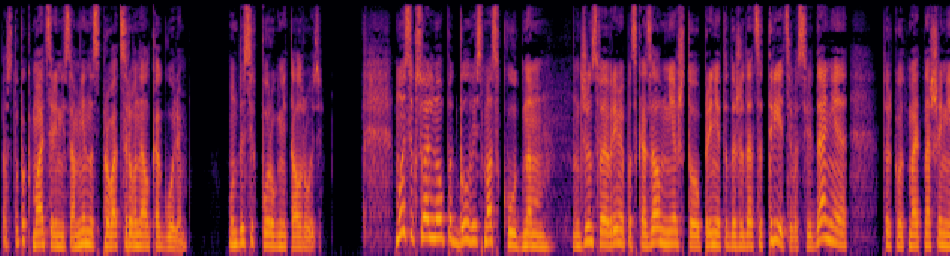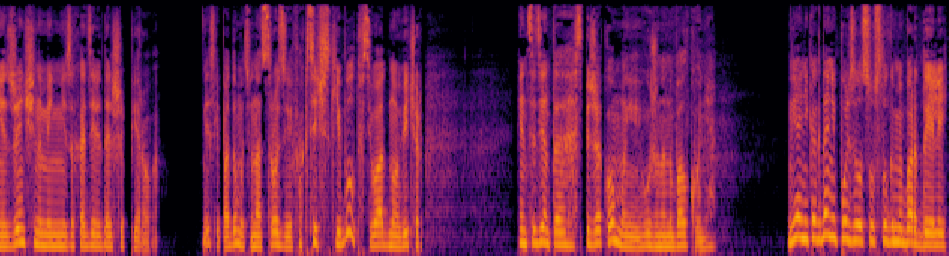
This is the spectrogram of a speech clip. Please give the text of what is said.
Поступок матери, несомненно, спровоцированный алкоголем. Он до сих пор угнетал Рози. Мой сексуальный опыт был весьма скудным. Джин в свое время подсказал мне, что принято дожидаться третьего свидания, только вот мои отношения с женщинами не заходили дальше первого. Если подумать, у нас с Рози фактически и был всего одно вечер инцидента с пиджаком и ужина на балконе. Я никогда не пользовался услугами борделей,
